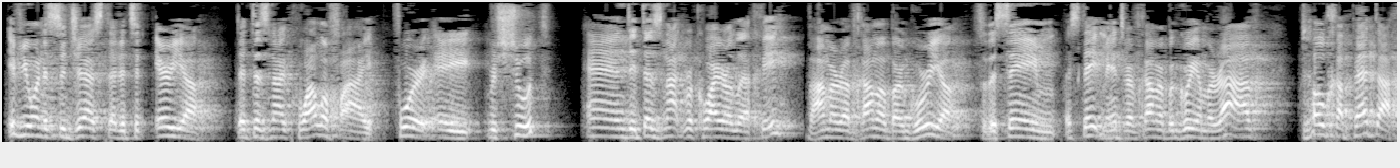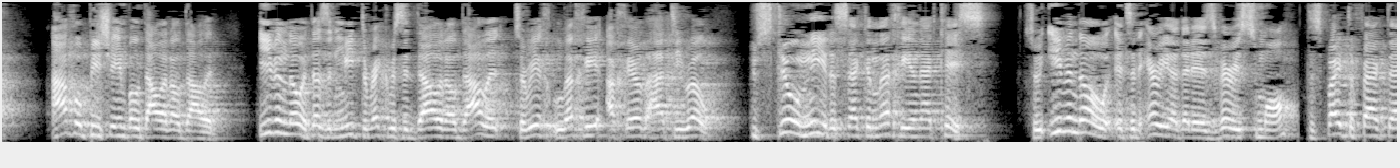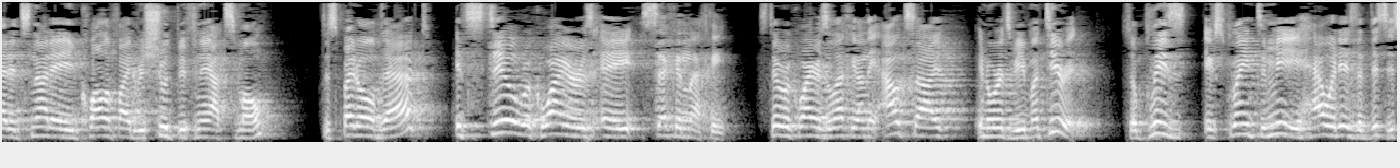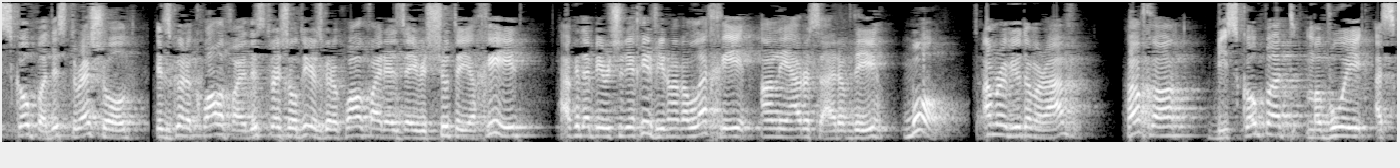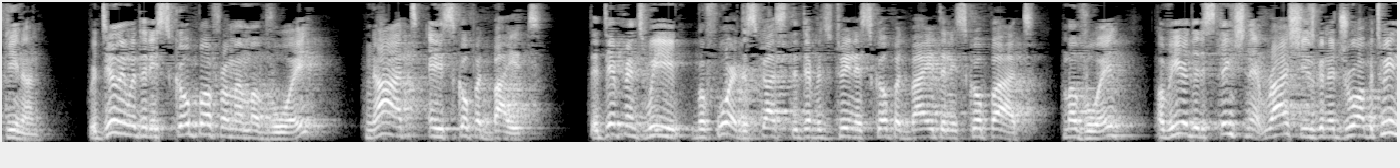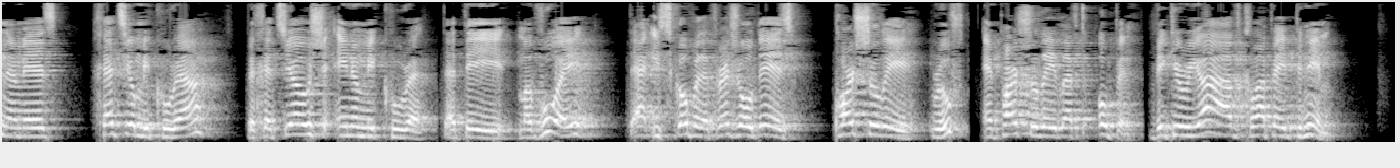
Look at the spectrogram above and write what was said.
If you want to suggest that it's an area that does not qualify for a reshut, and it does not require a lechi, V'amar Rav Chama Bar Guria, so the same statement, Rav Chama Bar Guria Marav, Tocha Petach, Afo Pishein Bo Dalit Al Dalit. Even though it doesn't meet the requisite Dalit Al Dalit, Tzarich Lechi Acher Lahatiro you still need a second lechi in that case. So even though it's an area that is very small, despite the fact that it's not a qualified rishut bifnei atzmo, despite all of that, it still requires a second lechi. Still requires a lechi on the outside in order to be matirit. So please explain to me how it is that this iskopa, this threshold, is going to qualify, this threshold here is going to qualify as a rishuta yachid, how could that be Rishud Yachid if you don't have a Lechi on the outer side of the wall? Marav, biskopat mavui askinan. We're dealing with an iskopa from a mavui, not a iskopat bayit. The difference we before discussed the difference between iskopat bayit and iskopat mavui. Over here, the distinction that Rashi is going to draw between them is chetzio mikura, the mikura. That the mavui that iskopa, the threshold is partially roofed and partially left open. Vikiriyav klape pinim.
